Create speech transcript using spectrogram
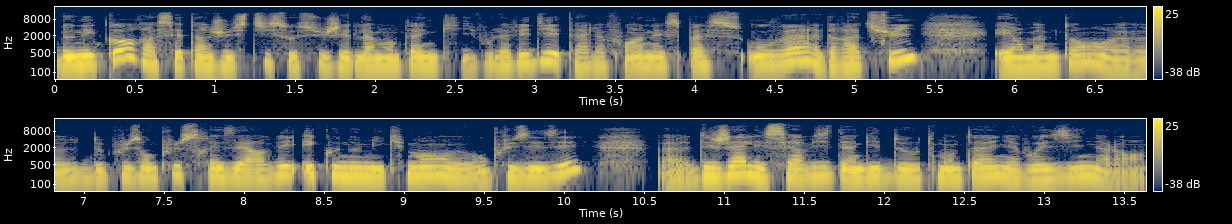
donner corps à cette injustice au sujet de la montagne qui, vous l'avez dit, est à la fois un espace ouvert, gratuit, et en même temps euh, de plus en plus réservé économiquement aux plus aisés. déjà, les services d'un guide de haute montagne avoisinent, alors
